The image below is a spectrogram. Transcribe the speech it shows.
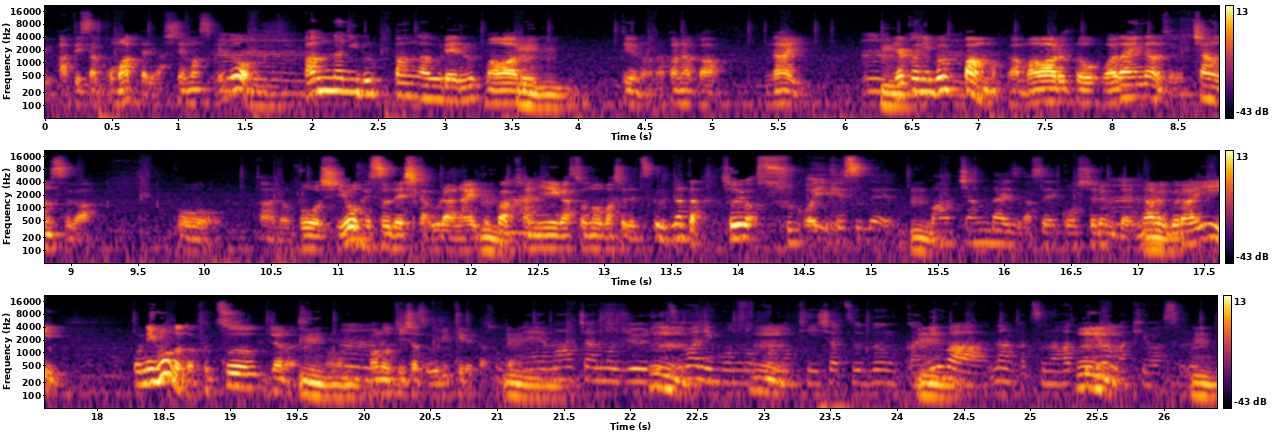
てアーティストさん困ったりはしてますけど、うん。あんなに物販が売れる回るっうんていうのはなかなかない、うん。逆に物販が回ると話題になるんですよね。チャンスがこうあの帽子をフェスでしか売らないとか、うん。カニエがその場所で作る。ってなったらそれがすごいフェスでうん。マーチャンダイズが成功してるみたいになるぐらい、日本だと普通じゃないですか、うん。あの T シャツ売り切れたみたいな、ね、うんマーちゃんの充実は日本のこの T シャツ文化にはなんかつながってるような気はする、うん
